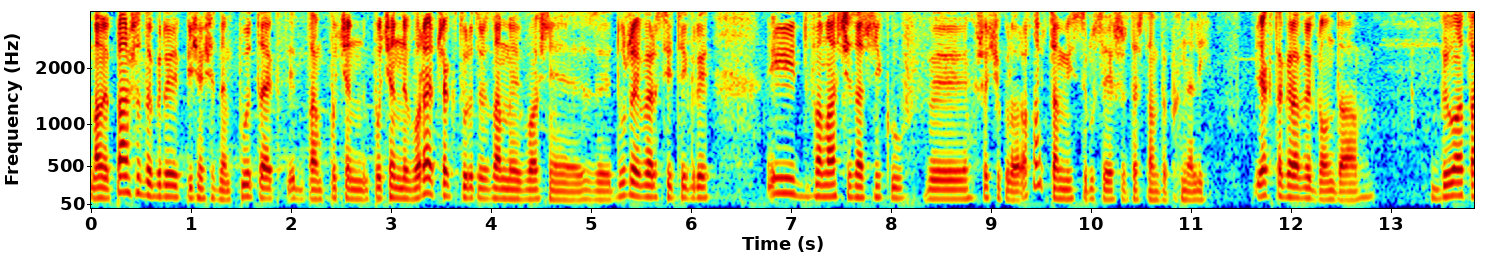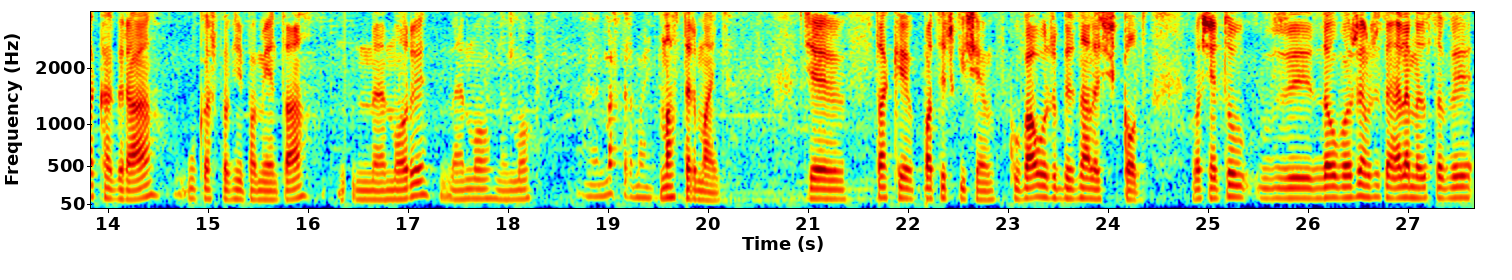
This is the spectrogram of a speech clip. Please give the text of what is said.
Mamy planszę do gry, 57 płytek, tam pocienny, pocienny woreczek, który też znamy właśnie z dużej wersji tej gry i 12 znaczników w 6 kolorach. No i tam instrukcje jeszcze też tam wepchnęli. Jak ta gra wygląda? Była taka gra, Łukasz pewnie pamięta, Memory, Memo, Memo, E, Mastermind. Mastermind, gdzie w takie patyczki się wkuwało, żeby znaleźć kod. Właśnie tu zauważyłem, że ten element został wy,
